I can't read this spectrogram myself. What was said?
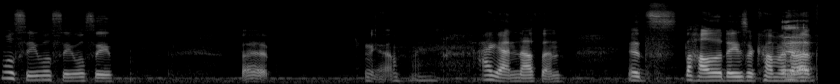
we'll see. We'll see. We'll see. But yeah, I got nothing. It's the holidays are coming Yeah. up.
